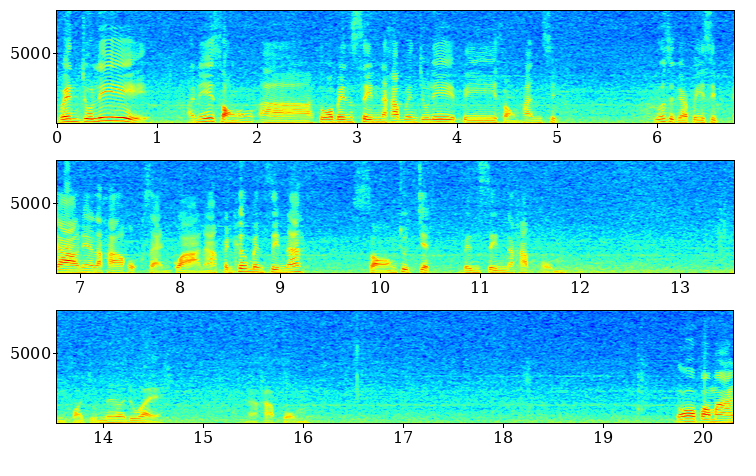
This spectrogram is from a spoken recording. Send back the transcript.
เวนจูรี่ อันนี้2อ่าตัวเบนซินนะครับเวนจูรี่ปี 2010 รู้สึกจะปี 19เนี่ยราคา 6 0 0 0 0 0กว่านะ เป็นเครื่องเบนซินนะ 2.7 เบนซินนะครับผม มี f o r t u n e r ด้วยนะครับผม ก็ประมาณ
